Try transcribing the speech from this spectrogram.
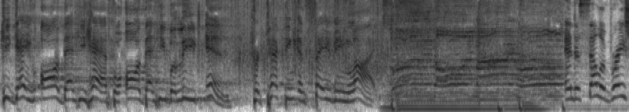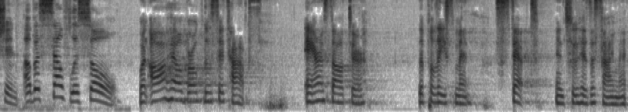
He gave all that he had for all that he believed in, protecting and saving lives. And a celebration of a selfless soul. When all hell broke loose at Tops, Aaron Salter, the policeman, stepped into his assignment.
